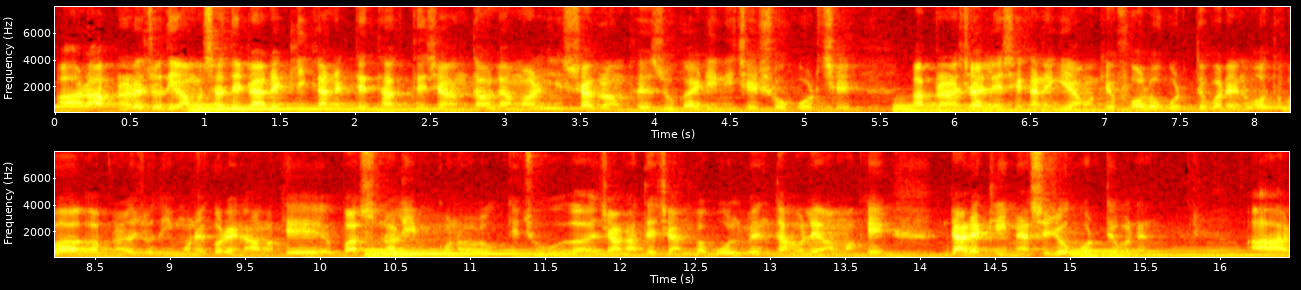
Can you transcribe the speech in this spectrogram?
আর আপনারা যদি আমার সাথে ডাইরেক্টলি কানেক্টেড থাকতে চান, তাহলে আমার ইনস্টাগ্রাম ফেসবুক আইডি নিচে শো করছে। আপনারা চাইলে সেখানে গিয়ে আমাকে ফলো করতে পারেন, অথবা আপনারা যদি মনে করেন আমাকে পার্সোনালি কোনো কিছু জানাতে চান বা বলবেন, তাহলে আমাকে ডাইরেক্টলি মেসেজও করতে পারেন। আর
